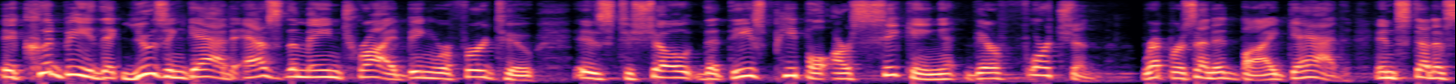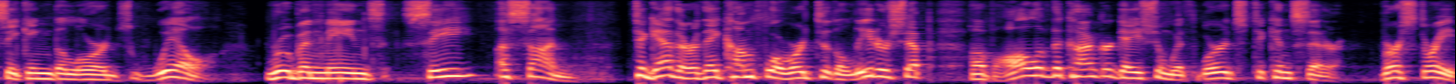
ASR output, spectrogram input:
It could be that using Gad as the main tribe being referred to is to show that these people are seeking their fortune, represented by Gad, instead of seeking the Lord's will. Reuben means see a son. Together, they come forward to the leadership of all of the congregation with words to consider. Verse 3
